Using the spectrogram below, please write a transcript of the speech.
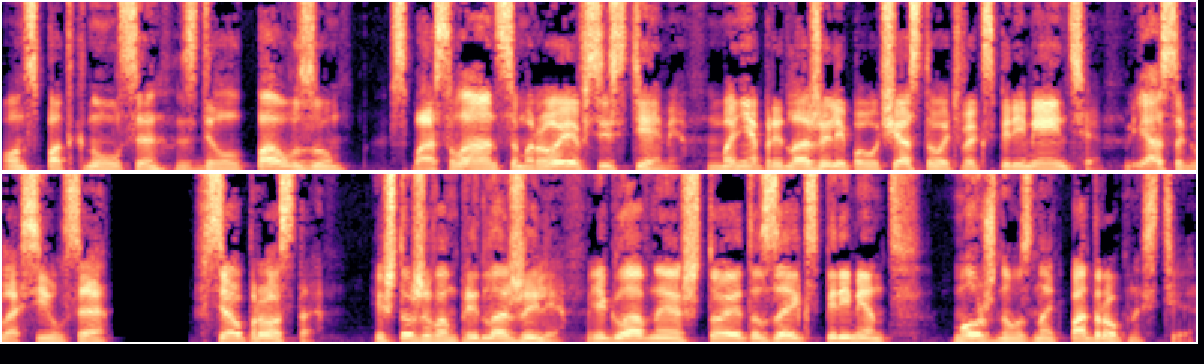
Он споткнулся, сделал паузу, с посланцем Роя в системе. Мне предложили поучаствовать в эксперименте, я согласился. Все просто. И что же вам предложили? И главное, что это за эксперимент? Можно узнать подробности?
